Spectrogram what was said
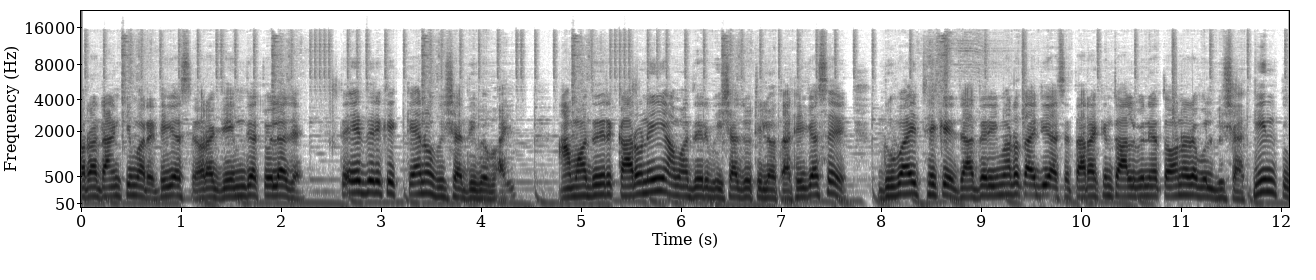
ওরা ডাঙ্কি মারে, ঠিক আছে? ওরা গেম দিয়ে চলে যায়। তো এদেরকে কেন ভিসা দিবে ভাই? আমাদের কারণেই আমাদের ভিসা জটিলতা, ঠিক আছে? দুবাই থেকে যাদের ইমারত আইডি আছে, তারা কিন্তু আলবেনিয়াতে অনারেবল ভিসা। কিন্তু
